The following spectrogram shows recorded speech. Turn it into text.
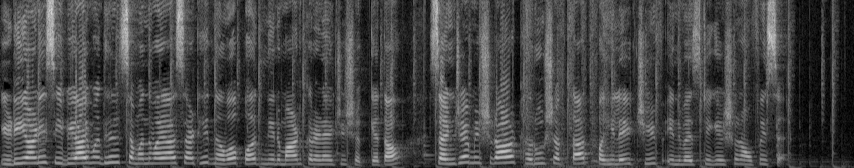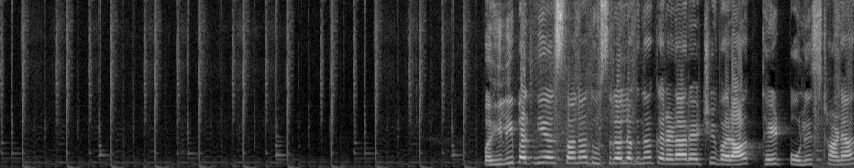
ईडी आणि सीबीआय मधील समन्वयासाठी नवं पद निर्माण करण्याची शक्यता. संजय मिश्रा ठरू शकतात पहिले चीफ इन्व्हेस्टिगेशन ऑफिसर पहिली पत्नी असताना दुसरं लग्न करणाऱ्याची वरात थेट पोलीस ठाण्यात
